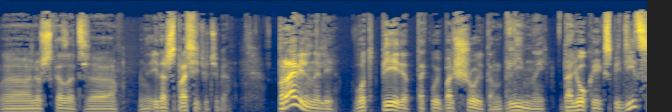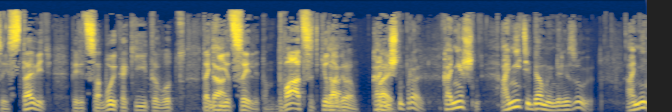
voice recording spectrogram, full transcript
э, Леша, сказать э, и даже спросить у тебя. Правильно ли вот перед такой большой, там, длинной, далекой экспедицией ставить перед собой какие-то вот такие да. цели, там, 20 килограмм. Да, конечно, правильно. правильно. Конечно. Они тебя мобилизуют. Они,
